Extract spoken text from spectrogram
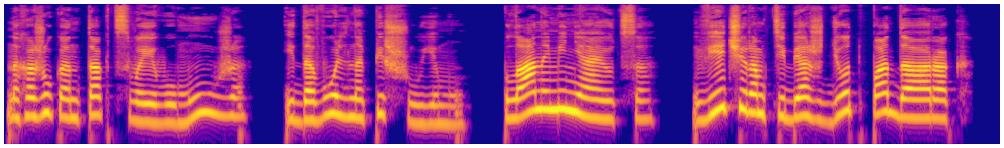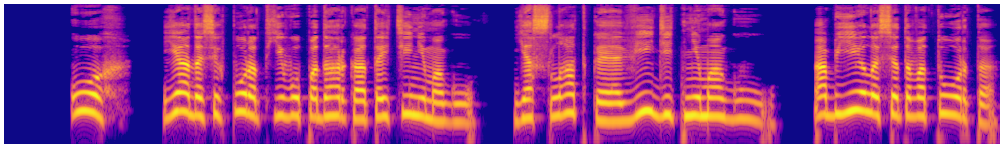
нахожу контакт своего мужа, и довольно пишу ему. Планы меняются. Вечером тебя ждет подарок. Ох, я до сих пор от его подарка отойти не могу. Я сладкое видеть не могу. Объелась этого торта.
